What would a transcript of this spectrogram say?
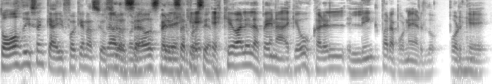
todos dicen que ahí fue que nació su deseo de ser que, presidente. Es que vale la pena, hay que buscar el, link para ponerlo, porque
